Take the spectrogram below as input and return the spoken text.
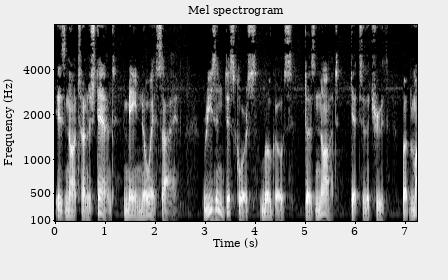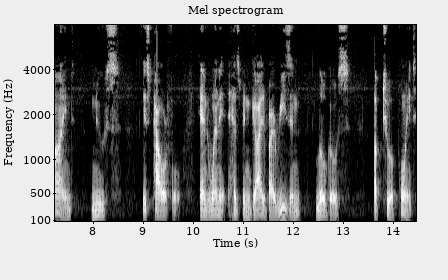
is not to understand, me noesai. Reason discourse, logos, does not get to the truth, but mind, nous, is powerful, and when it has been guided by reason, logos, up to a point,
